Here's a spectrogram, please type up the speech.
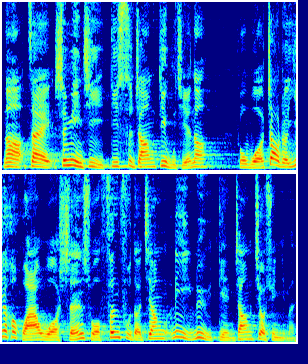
那在生命记第四章第五节呢，说我照着耶和华我神所吩咐的，将利律典章教训你们。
